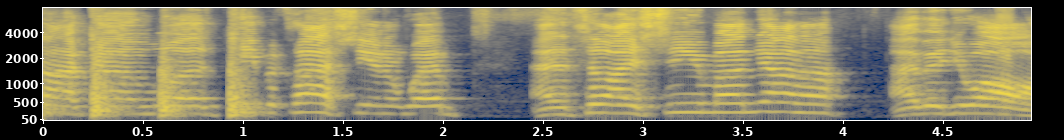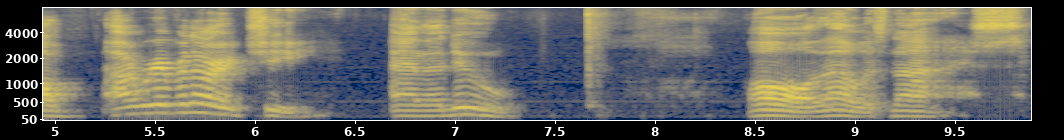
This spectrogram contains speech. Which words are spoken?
Knock on wood. Keep it classy, in interweb. And until I see you manana, I bid you all a arrivederci and adieu. Oh, that was nice.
